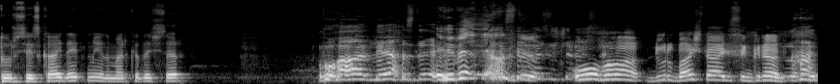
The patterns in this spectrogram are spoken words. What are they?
Dur ses kaydetmeyelim arkadaşlar. Oha ne yazdı? Evet yazdı. Oha dur baş tacısın kral. Lan.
